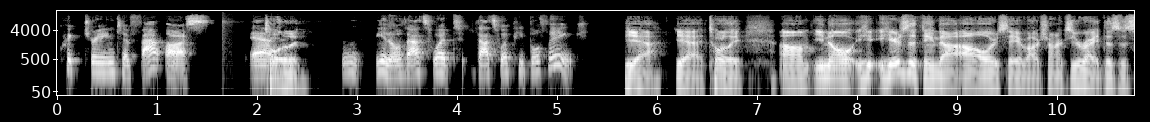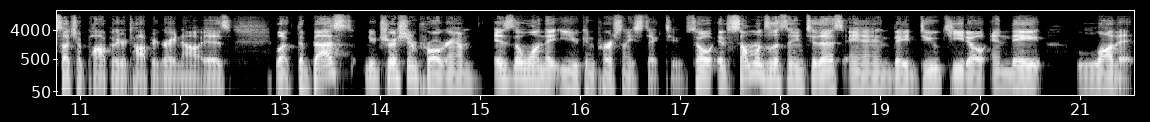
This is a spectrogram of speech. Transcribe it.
quick train to fat loss. and totally you know that's what that's what people think yeah, yeah, totally. Um, you know, he, here's the thing that I'll always say about Sean, because you're right. This is such a popular topic right now. Is look, the best nutrition program is the one that you can personally stick to. So if someone's listening to this and they do keto and they love it,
